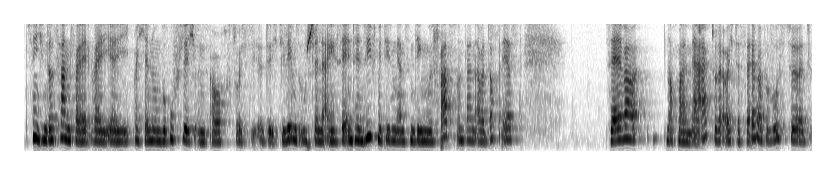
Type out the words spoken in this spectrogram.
Das finde ich interessant, weil, weil ihr euch ja nun beruflich und auch durch, durch die Lebensumstände eigentlich sehr intensiv mit diesen ganzen Dingen befasst und dann aber doch erst selber nochmal merkt oder euch das selber bewusst wird,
